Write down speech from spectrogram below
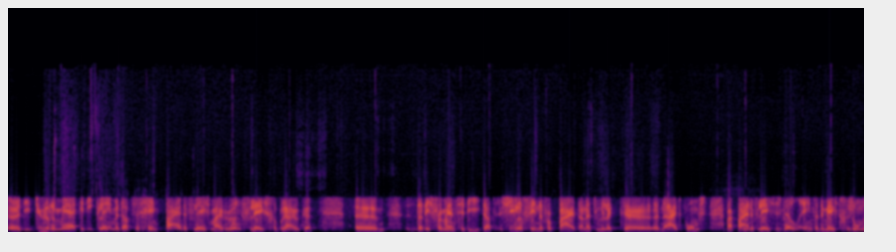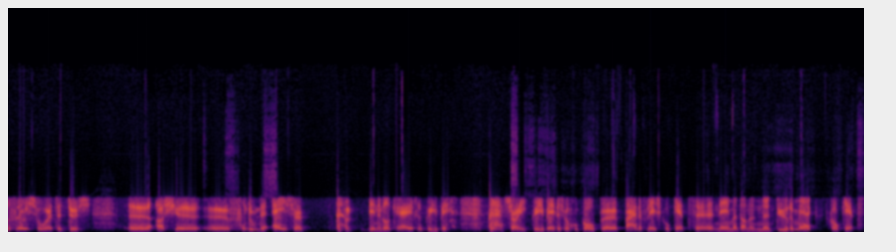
uh, die dure merken die claimen dat ze geen paardenvlees, maar rundvlees gebruiken. Uh, dat is voor mensen die dat zielig vinden voor paarden natuurlijk uh, een uitkomst. Maar paardenvlees is wel een van de meest gezonde vleessoorten. Dus uh, als je voldoende ijzer binnen wil krijgen... kun je, sorry, kun je beter zo'n goedkoop paardenvleeskroket nemen dan een dure merkkroket.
